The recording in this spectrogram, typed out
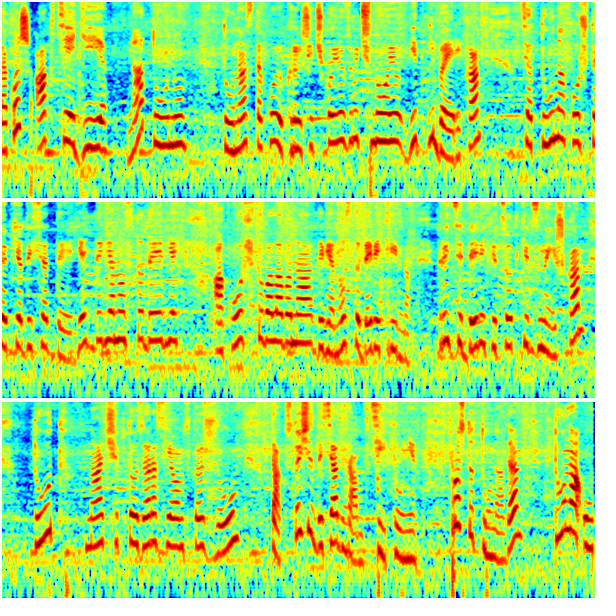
Також акція діє на туну. Туна з такою кришечкою зручною від Іберіка. Ця туна коштує 59,99, а коштувала вона 99 рівно. 39% знижка. Тут, начебто, зараз я вам скажу. Так, 160 грам в цій туні. Просто туна, да? Туна у,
